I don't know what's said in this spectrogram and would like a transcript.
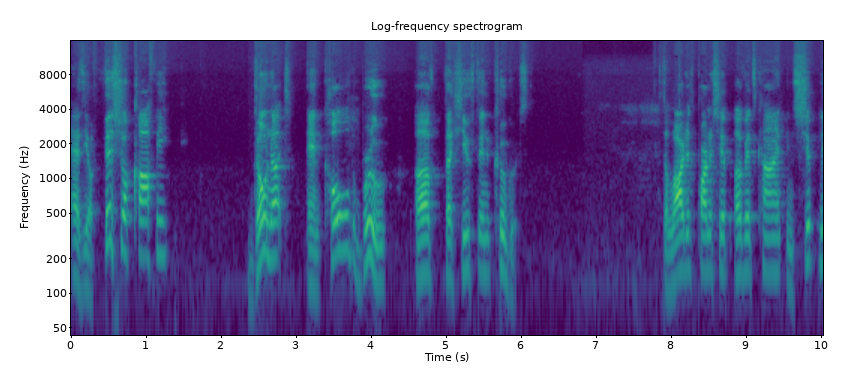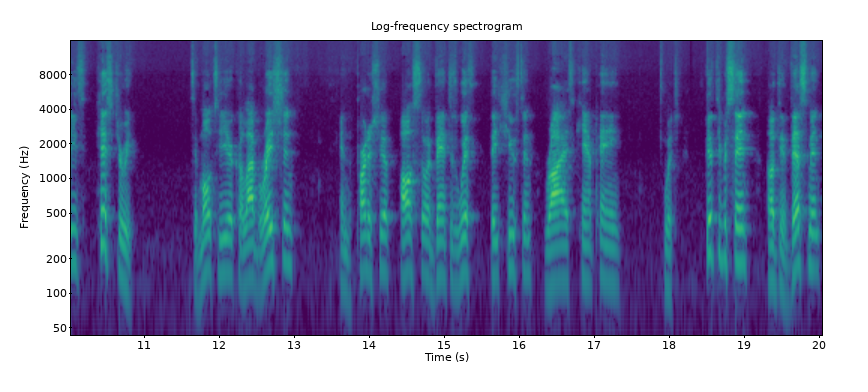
as the official coffee, donut, and cold brew of the Houston Cougars. It's the largest partnership of its kind in Shipley's history it's a multi year collaboration, and the partnership also advances with the Houston Rise campaign, which 50% of the investment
